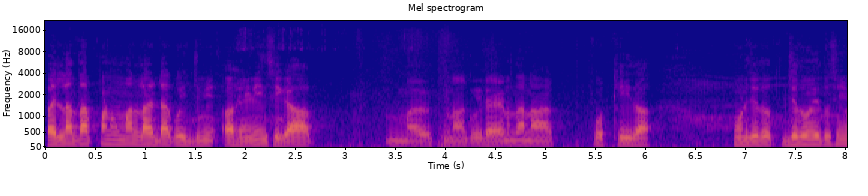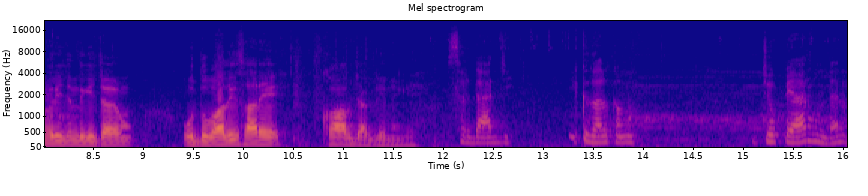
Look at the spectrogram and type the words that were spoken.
ਪਹਿਲਾਂ ਤਾਂ ਆਪਾਂ ਨੂੰ ਮੰਨ ਲਾ ਐਡਾ ਕੋਈ ਜ਼ਮੀਨ ਹੈ ਨਹੀਂ ਸੀਗਾ ਮ- ਨਾ ਕੋਈ ਰਹਿਣ ਦਾ ਨਾ ਕੋਠੀ ਦਾ। ਹੁਣ ਜਦੋਂ ਜਦੋਂ ਦੀ ਤੁਸੀਂ ਮੇਰੀ ਜ਼ਿੰਦਗੀ ਚ ਆਏ ਹੋ ਉਦੋਂ ਬਾਅਦ ਹੀ ਸਾਰੇ ਖਾਬ ਜਾਗੇ ਨੇਗੇ। ਸਰਦਾਰ ਜੀ, ਇੱਕ ਗੱਲ ਕਹਾਂ ਜੋ ਪਿਆਰ ਹੁੰਦਾ ਨਾ,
